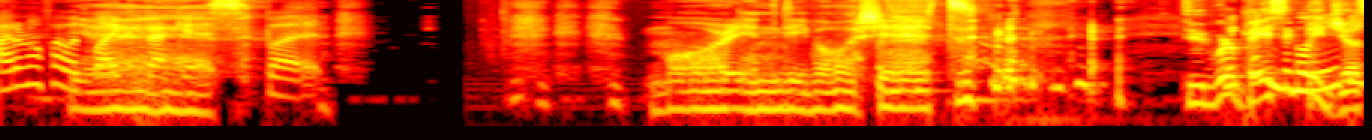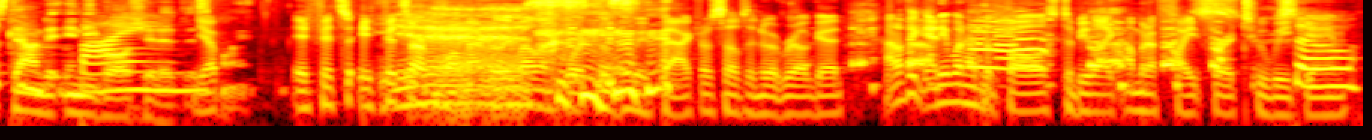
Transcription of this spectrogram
I don't know if I would Yes. like Beckett, but More indie bullshit. Dude, we're We basically maybe just down to indie bullshit at this Yep. point. It fits. It fits our format really well. Unfortunately, we backed ourselves into it real good. I don't think anyone had the balls to be like, "I'm gonna fight for a two week so game."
